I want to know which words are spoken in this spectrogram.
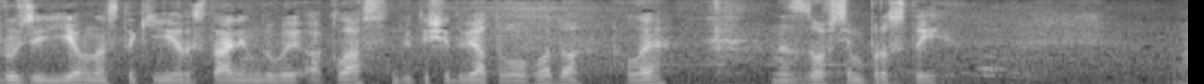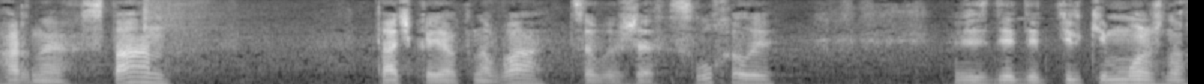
Друзі, є в нас такий рестайлінговий А-клас 2009 року, але не зовсім простий. Гарний стан, тачка як нова, це ви вже слухали. Везде, де тільки можна,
